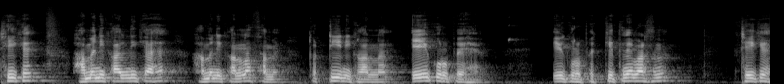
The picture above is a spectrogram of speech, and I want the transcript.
ठीक है, हमें निकालनी क्या है? हमें निकालना समय। तो टी निकालना है। एक रुपये है। एक रुपये कितने वर्ष में? ठीक है,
